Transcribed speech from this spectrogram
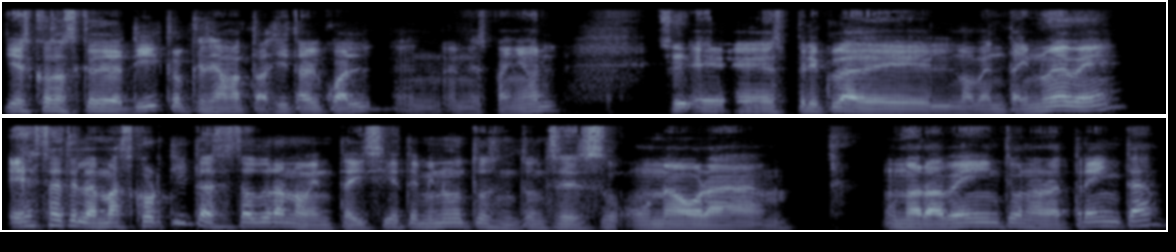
10 cosas que odio de ti, creo que se llama así tal cual en, en español. Sí. Eh, es película del 99. Esta es de las más cortitas, esta dura 97 minutos, entonces una hora, una hora 20, una hora 30.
